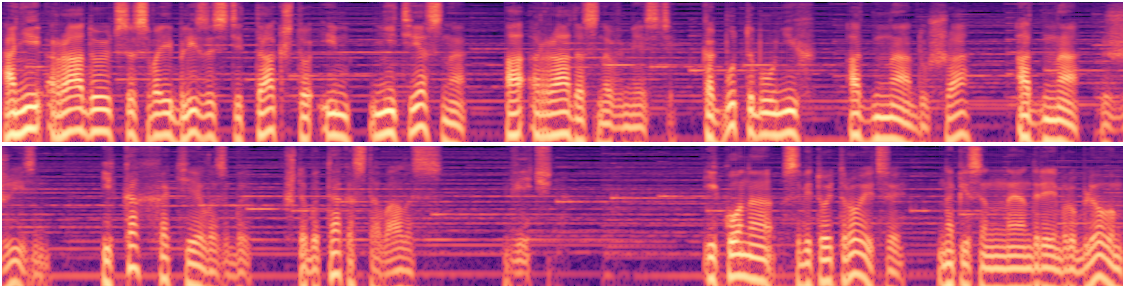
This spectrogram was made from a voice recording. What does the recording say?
они радуются своей близости так, что им не тесно, а радостно вместе, как будто бы у них одна душа, одна жизнь. И как хотелось бы, чтобы так оставалось вечно. Икона Святой Троицы, написанная Андреем Рублевым,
